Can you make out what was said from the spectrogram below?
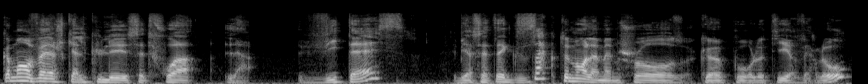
Comment vais-je calculer cette fois la vitesse? Eh bien, c'est exactement la même chose que pour le tir vers l'eau.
